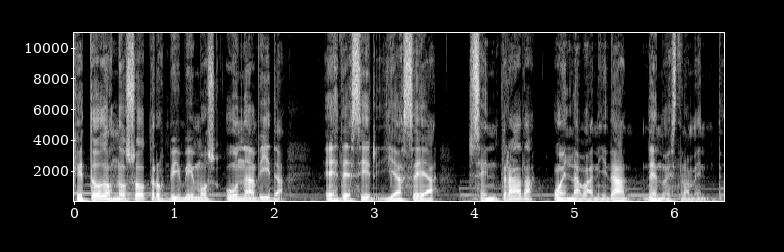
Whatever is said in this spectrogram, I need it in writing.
que todos nosotros vivimos una vida, es decir, ya sea centrada o en la vanidad de nuestra mente.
